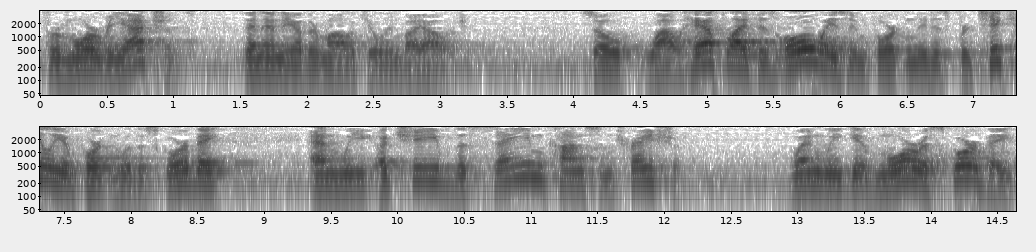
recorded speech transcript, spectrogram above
for more reactions than any other molecule in biology. So while half-life is always important, it is particularly important with ascorbate and we achieve the same concentration when we give more ascorbate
